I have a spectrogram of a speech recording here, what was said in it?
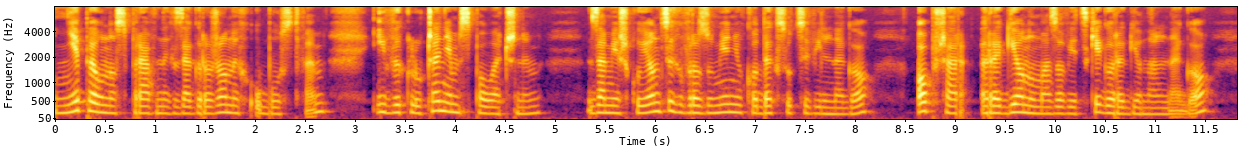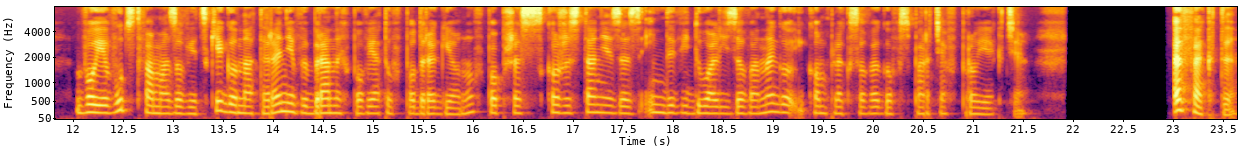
niepełnosprawnych zagrożonych ubóstwem i wykluczeniem społecznym, zamieszkujących w rozumieniu kodeksu cywilnego obszar regionu mazowieckiego regionalnego, województwa mazowieckiego na terenie wybranych powiatów podregionów poprzez skorzystanie ze zindywidualizowanego i kompleksowego wsparcia w projekcie. Efekty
